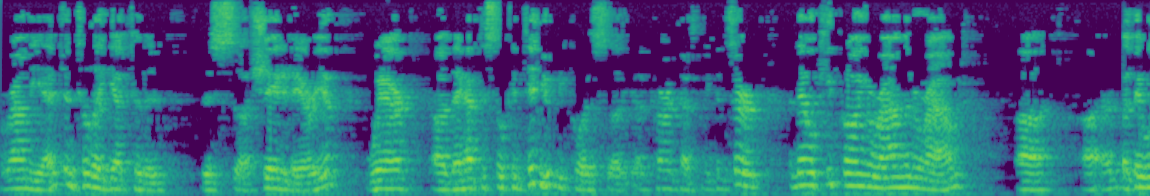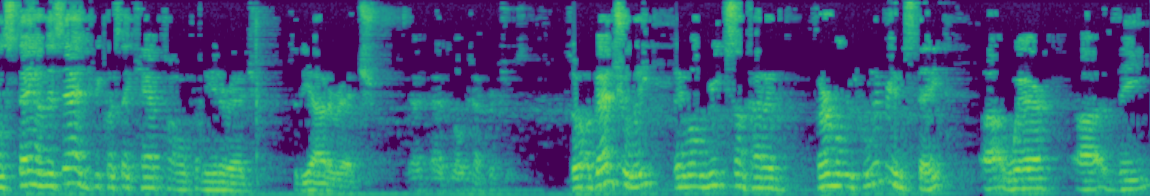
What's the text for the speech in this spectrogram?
around the edge until they get to the, this uh, shaded area where uh, they have to still continue because uh, current has to be conserved, and they will keep going around and around, uh, but they will stay on this edge because they can't tunnel from the inner edge to the outer edge at, at low temperatures. So eventually, they will reach some kind of thermal equilibrium state uh, where uh, the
